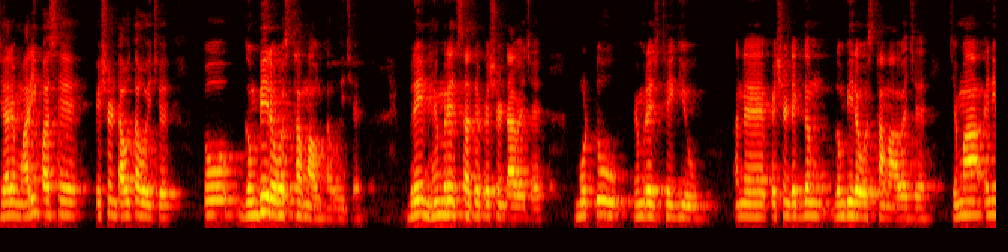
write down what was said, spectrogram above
જ્યારે મારી પાસે પેશન્ટ આવતા હોય છે તો ગંભીર અવસ્થામાં આવતા હોય છે. બ્રેઇન હેમરેજ સાથે પેશન્ટ આવે છે. મોટું હેમરેજ થઈ ગયું અને પેશન્ટ એકદમ ગંભીર અવસ્થામાં આવે છે. જેમાં એની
